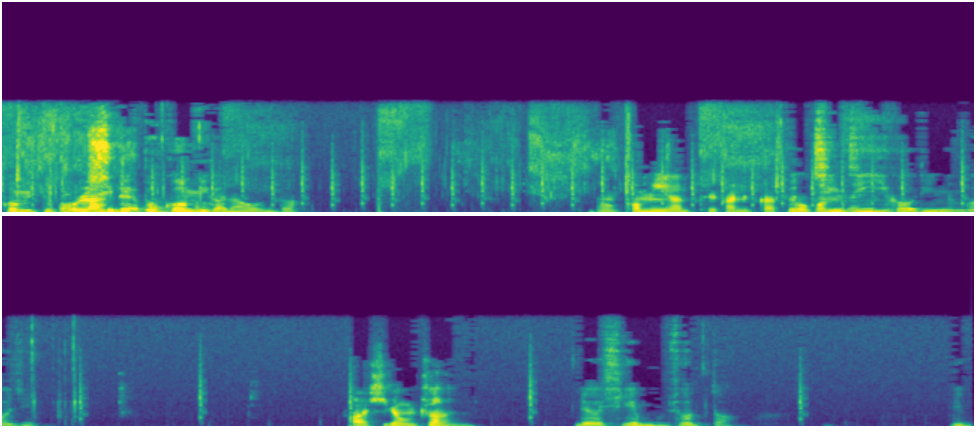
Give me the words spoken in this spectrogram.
거미 뚝 어, 올라왔는데 또 봐. 거미가 나온다. 어, 거미한테 가니까 저또 거미가. 있- 징징이가 어디 있는 거지? 아, 시계 멈춰놨네. 내가 시계 멈췄다. 이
